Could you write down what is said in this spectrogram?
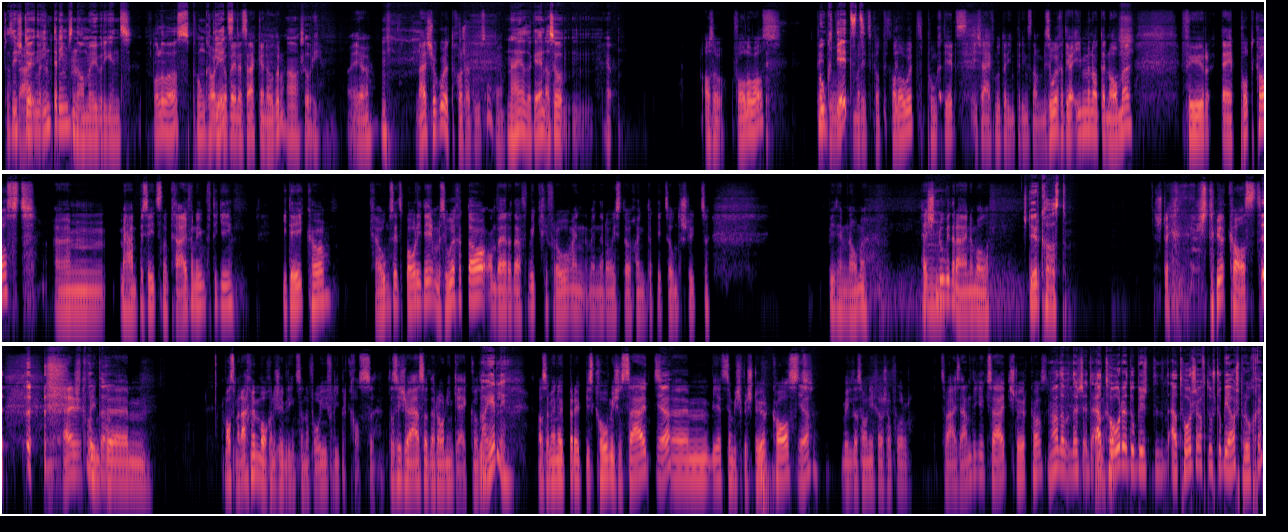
Das ist Und der Interimsname übrigens. Follow us. Das wollte ich gerade sagen, oder? Ah, sorry. Ja. Nein, ist schon gut, kannst auch du sagen. Nein, also gerne. Also, ja. Also, Follow-Us. Punkt Dort, wo jetzt. Wir jetzt gerade followen. Punkt jetzt ist eigentlich nur der Interimsname. Wir suchen ja immer noch den Namen für den Podcast. Ähm, wir haben bis jetzt noch keine vernünftige Idee gehabt. Keine umsetzbare Idee. Wir suchen da und wären auch wirklich froh, wenn, wenn ihr uns da könnt ein bisschen unterstützen Bei dem Namen. Hast Mhm. du wieder einen mal? Störcast. Stö Störcast. Nein, ich finde, ähm, was wir auch machen können, ist übrigens so eine 5-Lieber-Kasse. Das ist ja auch so der Running Gag, oder? Ah, ehrlich? Also wenn jemand etwas Komisches sagt, Ja. ähm, wie jetzt zum Beispiel Störcast, Ja. weil das habe ich ja schon vor zwei Sendungen gesagt, Störcast. Ja, da, das ist, die Autoren, du bist, die Autorschaft tust du beanspruchen.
